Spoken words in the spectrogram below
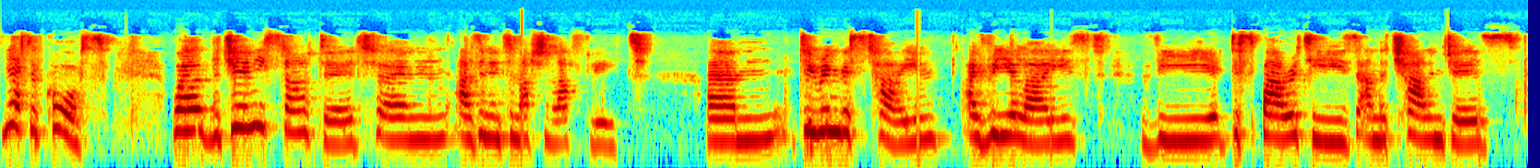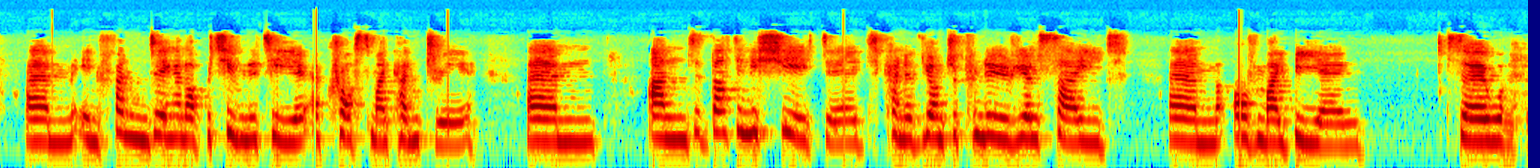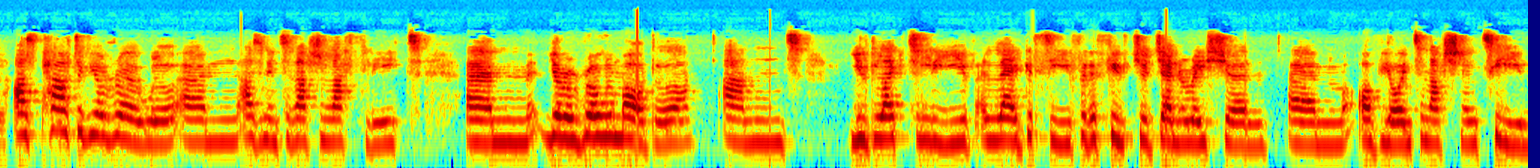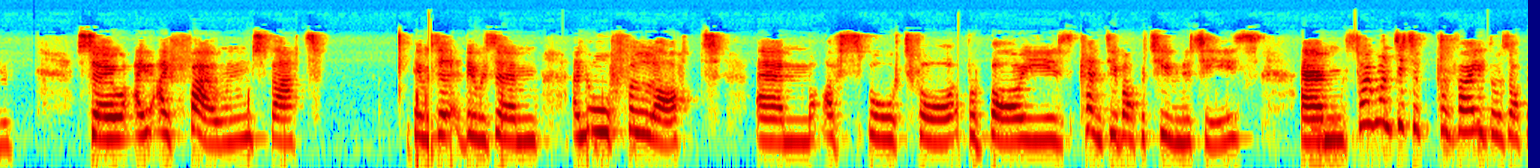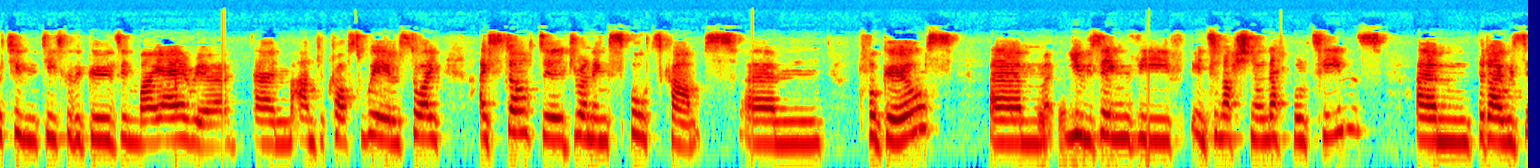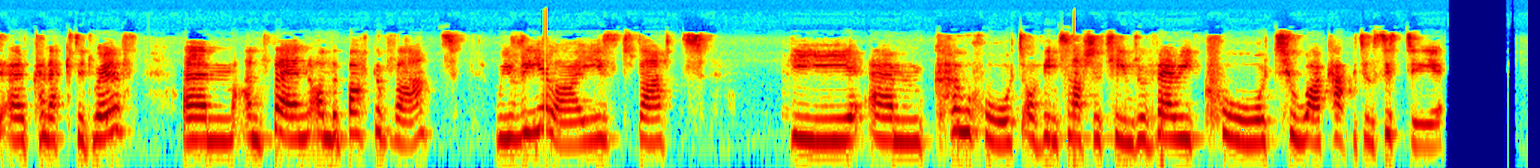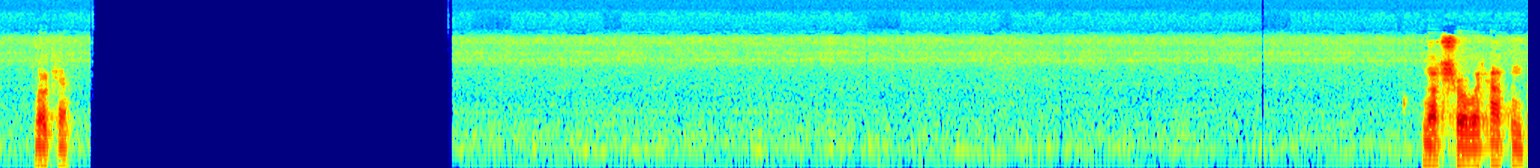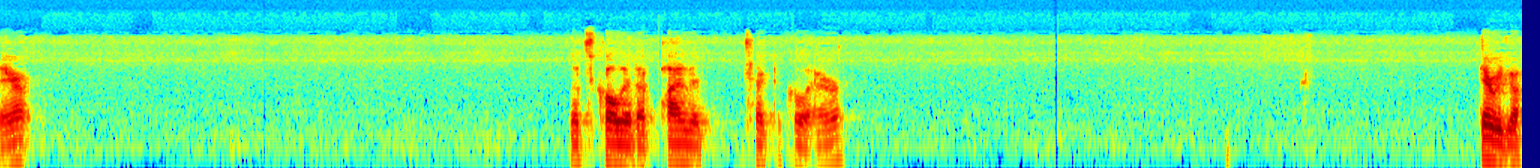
Yes, of course. Well, the journey started um, as an international athlete. Um, during this time, I realised the disparities and the challenges um, in funding and opportunity across my country. Um, and that initiated kind of the entrepreneurial side um, of my being. So as part of your role um, as an international athlete, um, you're a role model and you'd like to leave a legacy for the future generation um, of your international team. So I, I found that there was a, there was um, an awful lot um, of sport for for boys, plenty of opportunities. Um, so I wanted to provide those opportunities for the girls in my area um, and across Wales. So I, I started running sports camps um, for girls um, using the international netball teams um, that I was uh, connected with. Um, and then on the back of that, we realised that the um, cohort of the international teams were very core to our capital city. Okay. Not sure what happened there. Let's call it a pilot technical error. There we go.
